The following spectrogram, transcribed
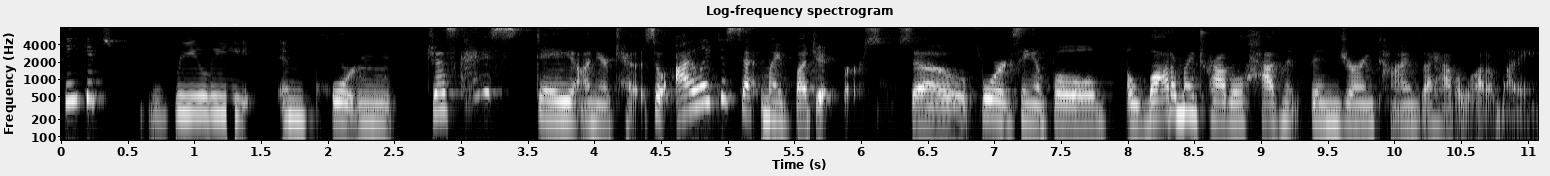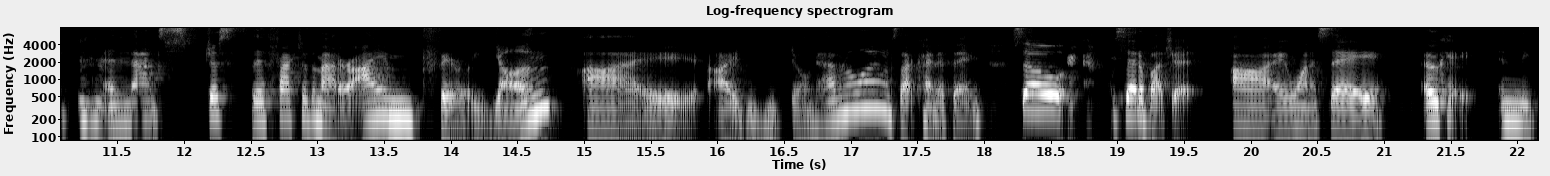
think it's really important just kind of stay on your toes. So I like to set my budget first. So, for example, a lot of my travel hasn't been during times I have a lot of money. Mm-hmm. And that's just the fact of the matter. I'm fairly young. I I don't have an allowance, that kind of thing. So, I set a budget. I want to say, okay, in the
